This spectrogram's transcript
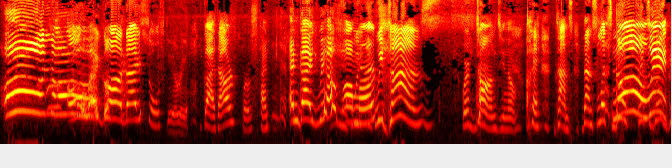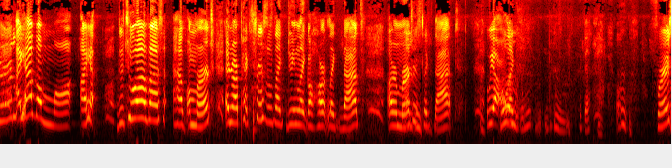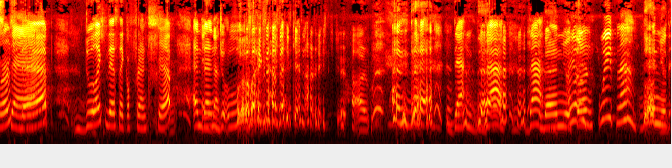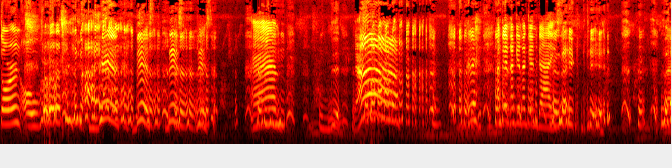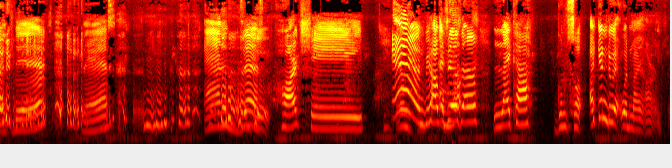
Oh no! Oh my god, that is so scary. Guys, our first time. And guys, we have a we, merch. we um, dance. We're done, you know. Okay, dance, dance. Let's No, go. Let's wait. go. I have a mo. I ha- the two of us have a merch, and our pictures is like doing like a heart like that. Our merch is like that. We are Hold like. First, First step. step, do like this, like a friendship, and then do like that. I cannot reach your arm, and then That, then, that, that. then you Ayun, turn, Wait lang. then you turn over. This, this, this, this. And Ah! again, again, again, guys. like this. Like this, this, and this heart shape. And we have a It mar- is a like a gunso. I can do it with my arms.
